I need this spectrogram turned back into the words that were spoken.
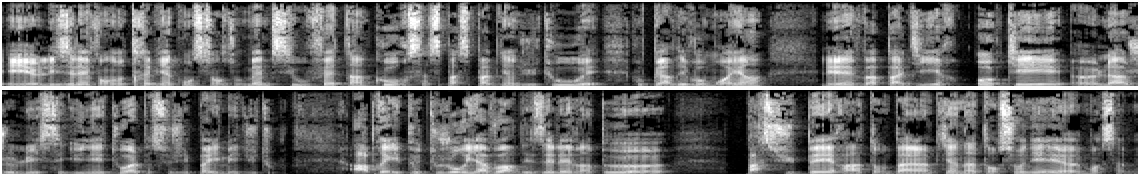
Et les élèves en ont très bien conscience. Donc même si vous faites un cours, ça se passe pas bien du tout et vous perdez vos moyens, l'élève va pas dire ok euh, là je lui ai laissé une étoile parce que j'ai pas aimé du tout. Après il peut toujours y avoir des élèves un peu euh, pas super bien intentionné. Euh, moi, ça, m'est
